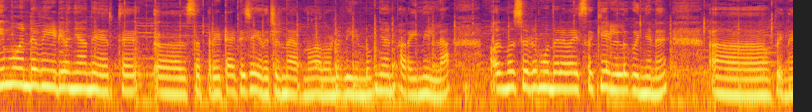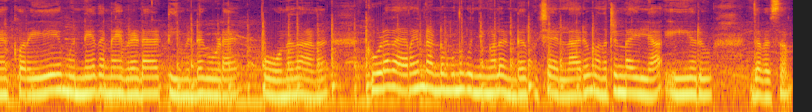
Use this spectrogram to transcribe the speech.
ഈ മോന്റെ വീഡിയോ ഞാൻ നേരത്തെ സെപ്പറേറ്റ് ആയിട്ട് ചെയ്തിട്ടുണ്ടായിരുന്നു. അതുകൊണ്ട് വീണ്ടും ഞാൻ പറയുന്നില്ല. ഓൾമോസ്റ്റ് ഒരു മൂന്നര വയസ്സൊക്കെ ഉള്ളു കുഞ്ഞിന്. പിന്നെ കുറേ മുന്നേ തന്നെ ഇവരുടെ ടീമിന്റെ കൂടെ പോകുന്നതാണ്. കൂടെ വേറെയും രണ്ട് മൂന്ന് കുഞ്ഞുങ്ങളുണ്ട്. പക്ഷെ എല്ലാവരും വന്നിട്ടുണ്ടായില്ല ഈ ഒരു ദിവസം.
